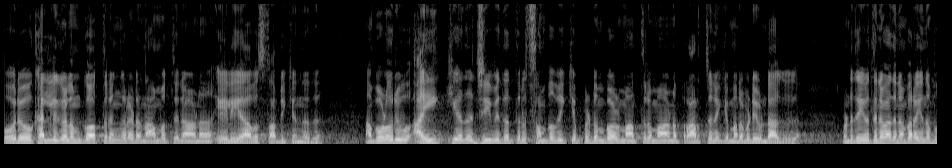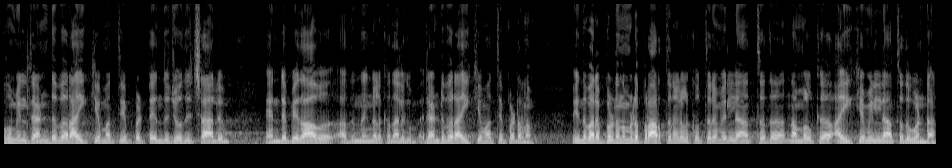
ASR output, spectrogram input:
ഓരോ കല്ലുകളും ഗോത്രങ്ങളുടെ നാമത്തിലാണ് ഏലിയാവ് സ്ഥാപിക്കുന്നത്. അപ്പോൾ ഒരു ഐക്യത ജീവിതത്തിൽ സംഭവിക്കപ്പെടുമ്പോൾ മാത്രമാണ് പ്രാർത്ഥനയ്ക്ക് മറുപടി ഉണ്ടാകുക. അതുകൊണ്ട് ദൈവത്തിന്റെ വചനം പറയുന്ന ഭൂമിയിൽ രണ്ടുപേർ ഐക്യമത്യപ്പെട്ട് എന്തു ചോദിച്ചാലും എന്റെ പിതാവ് അത് നിങ്ങൾക്ക് നൽകും. രണ്ടുപേർ ഐക്യമത്യപ്പെടണം. ഇന്ന് പലപ്പോഴും നമ്മുടെ പ്രാർത്ഥനകൾക്ക് ഉത്തരമില്ലാത്തത് നമ്മൾക്ക് ഐക്യമില്ലാത്തത് കൊണ്ടാണ്.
